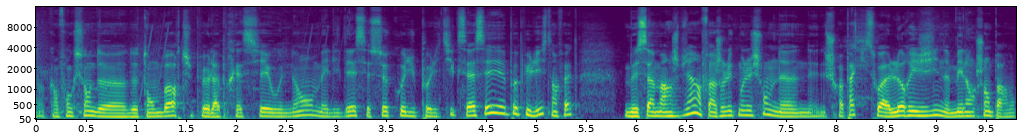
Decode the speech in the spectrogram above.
Donc en fonction de, de ton bord, tu peux l'apprécier ou non, mais l'idée c'est secouer du politique. C'est assez populiste en fait, mais ça marche bien. Enfin, Jean-Luc Mélenchon, je crois pas qu'il soit à l'origine, Mélenchon pardon,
